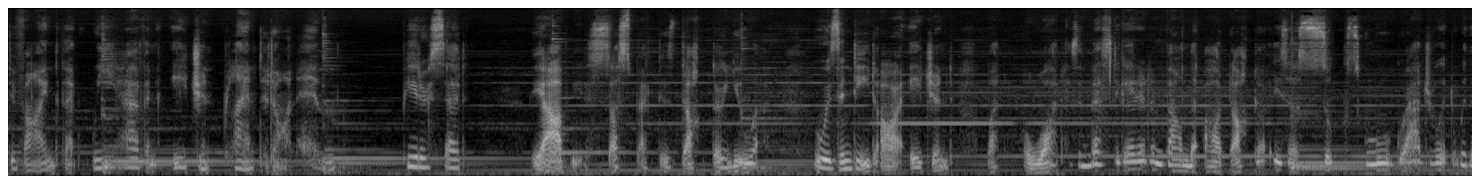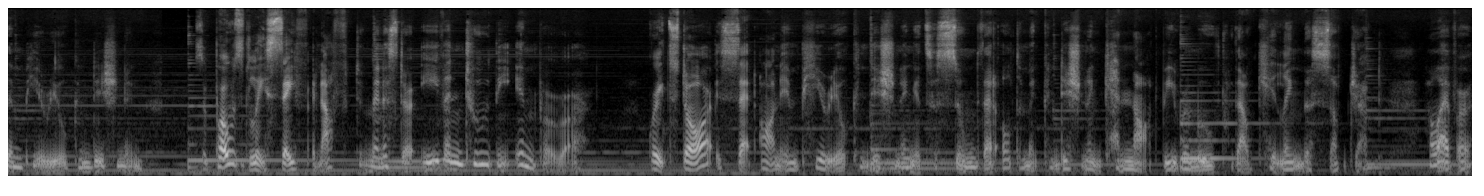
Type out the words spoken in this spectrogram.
divined that we have an agent planted on him? Piter said. The obvious suspect is Dr. Yueh, who is indeed our agent, but Hawat has investigated and found that our doctor is a Suk School graduate with Imperial conditioning, supposedly safe enough to minister even to the Emperor. Great Star is set on Imperial conditioning. It's assumed that ultimate conditioning cannot be removed without killing the subject. However,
